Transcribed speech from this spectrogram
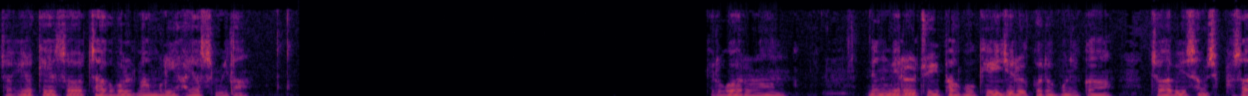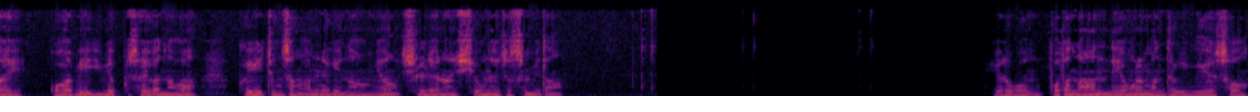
자, 이렇게 해서 작업을 마무리하였습니다. 결과로는 냉매를 주입하고 게이지를 끌어 보니까 저압이 30psi, 고압이 200psi가 나와 거의 정상 압력이 나오며 실내는 시원해졌습니다. 여러분 보다 나은 내용을 만들기 위해서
